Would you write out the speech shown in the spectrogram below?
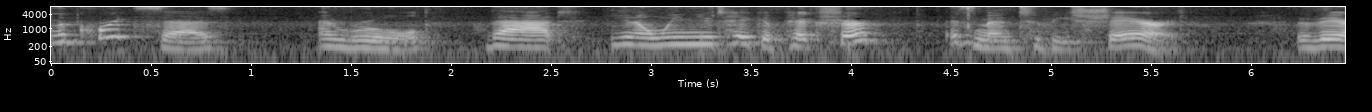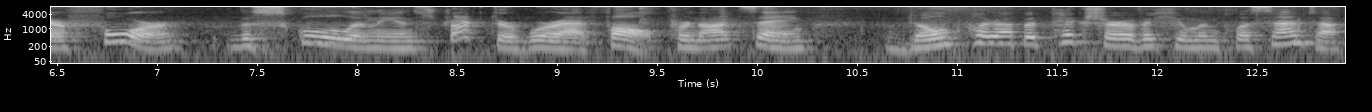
And the court says and ruled that, you know, when you take a picture, it's meant to be shared. Therefore, the school and the instructor were at fault for not saying, don't put up a picture of a human placenta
